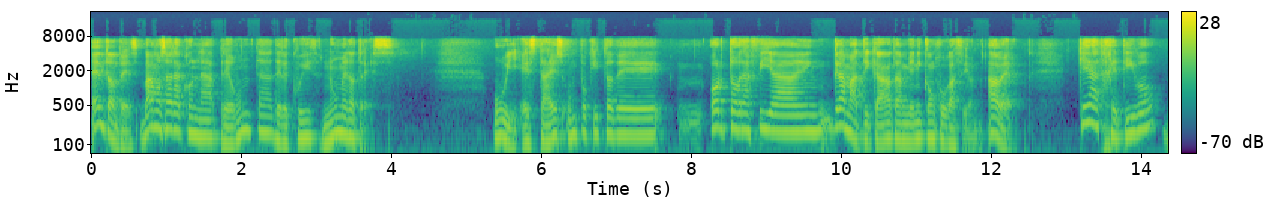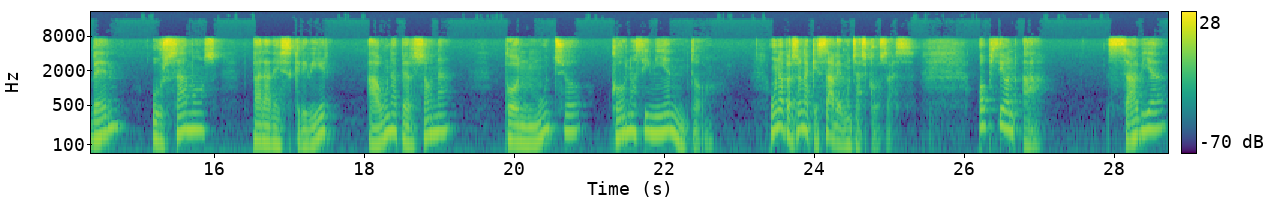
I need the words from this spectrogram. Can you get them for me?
Entonces, vamos ahora con la pregunta del quiz número 3. Uy, esta es un poquito de mm, ortografía en gramática también y conjugación. A ver, ¿qué adjetivo, ven, usamos para describir a una persona con mucho conocimiento? Una persona que sabe muchas cosas. Opción A, sabia.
